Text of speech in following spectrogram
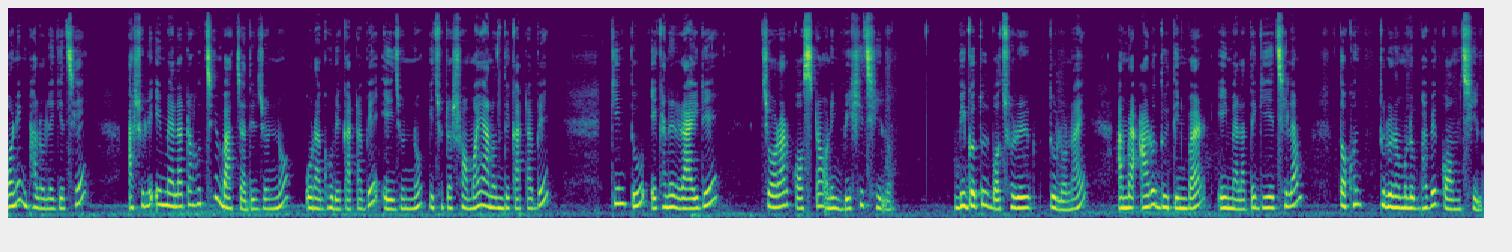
অনেক ভালো লেগেছে। আসলে এই মেলাটা হচ্ছে বাচ্চাদের জন্য। ওরা ঘুরে কাটাবে, এই জন্য কিছুটা সময় আনন্দে কাটাবে। কিন্তু এখানে রাইডে চড়ার কষ্টটা অনেক বেশি ছিল। বিগত বছরের তুলনায় আমরা আরও দুই তিনবার এই মেলাতে গিয়েছিলাম। তখন তুলনামূলকভাবে কম ছিল।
